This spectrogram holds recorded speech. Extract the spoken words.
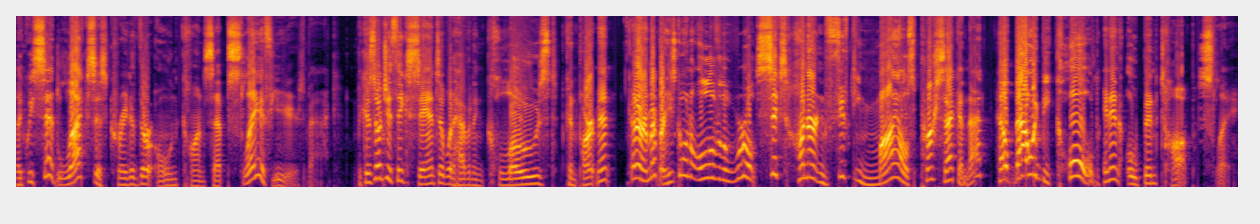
Like we said, Lexus created their own concept sleigh a few years back. Because don't you think Santa would have an enclosed compartment? Gotta remember, he's going all over the world, 650 miles per second. That hell, that would be cold in an open top sleigh.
